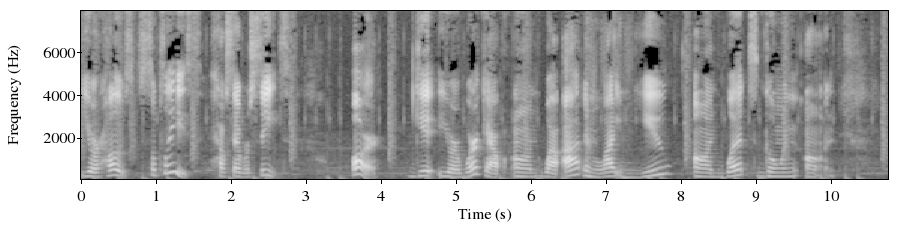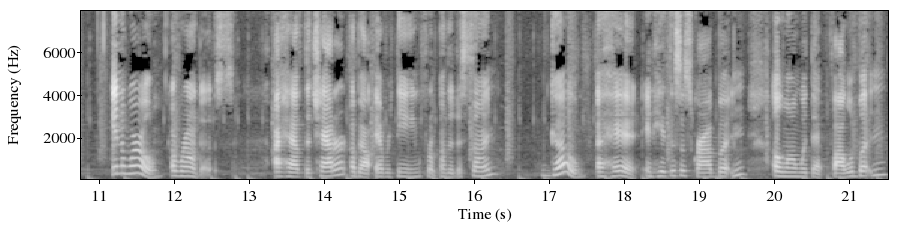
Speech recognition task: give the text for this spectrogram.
your host, so please have several seats or get your workout on while I enlighten you on what's going on in the world around us. I have the chatter about everything from under the sun. Go ahead and hit the subscribe button along with that follow button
